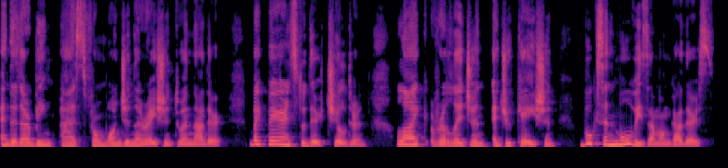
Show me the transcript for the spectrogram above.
and that are being passed from one generation to another by parents to their children, like religion, education, books, and movies, among others.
